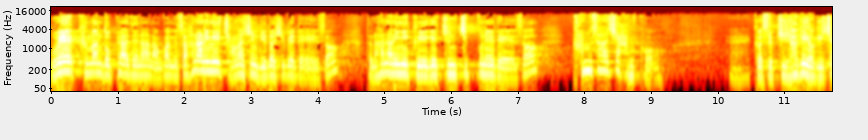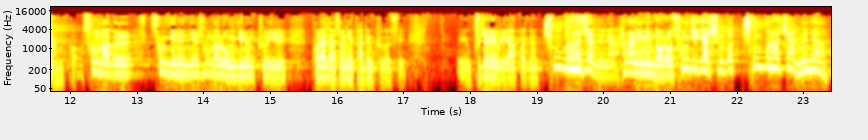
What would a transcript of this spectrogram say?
왜 그만 높여야 되나라고 하면서 하나님이 정하신 리더십에 대해서 또는 하나님이 그에게 준 직분에 대해서 감사하지 않고 예, 그것을 귀하게 여기지 않고 성막을 섬기는 일, 성막을 옮기는 그 일, 고라 자손이 받은 그것을 구절에 우리가 봤던 충분하지 않느냐? 하나님이 너로 섬기게 하신 것 충분하지 않느냐?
